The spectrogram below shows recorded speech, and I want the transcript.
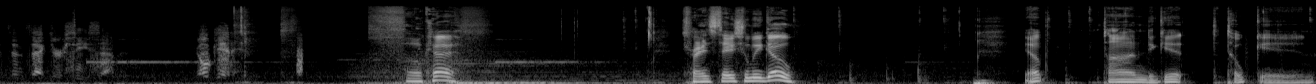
It's in Sector C7. Go get it. Okay. Train station we go. Yep. Time to get the token.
